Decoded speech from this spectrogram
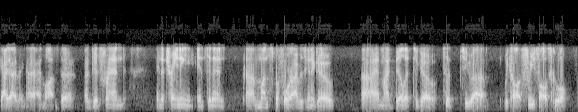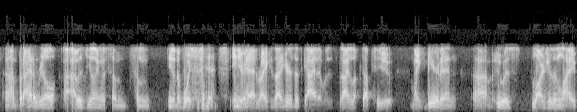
skydiving. I, I lost a, a good friend in a training incident uh, months before I was going to go. Uh, I had my billet to go to to uh, we call it free fall school, um, but I had a real. I was dealing with some some you know the voices in your head, right? Because I here's this guy that was that I looked up to, Mike Bearden, um, who was larger than life,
